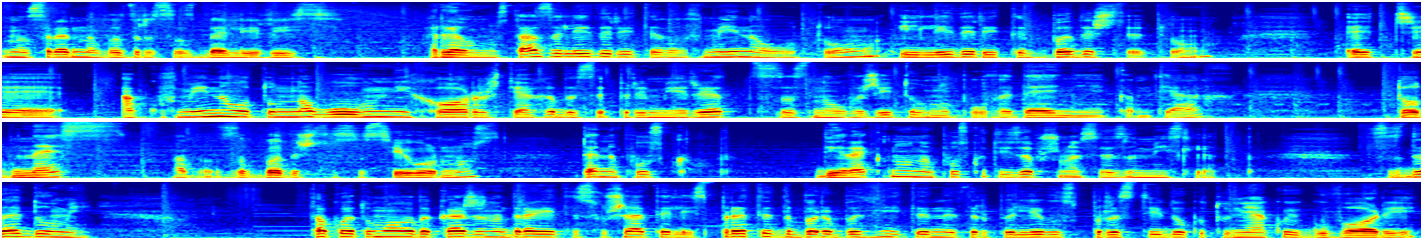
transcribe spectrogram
на средна възраст с бели риси. Реалността за лидерите в миналото и лидерите в бъдещето е, че ако в миналото много умни хора щяха да се премирят с неуважително поведение към тях, то днес, а за бъдеще със сигурност, те напускат директно напускат и изобщо не се замислят. С две думи, това, което мога да кажа на драгите слушатели, спрете да бърбаните нетърпеливо с пръсти, докато някой говори,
